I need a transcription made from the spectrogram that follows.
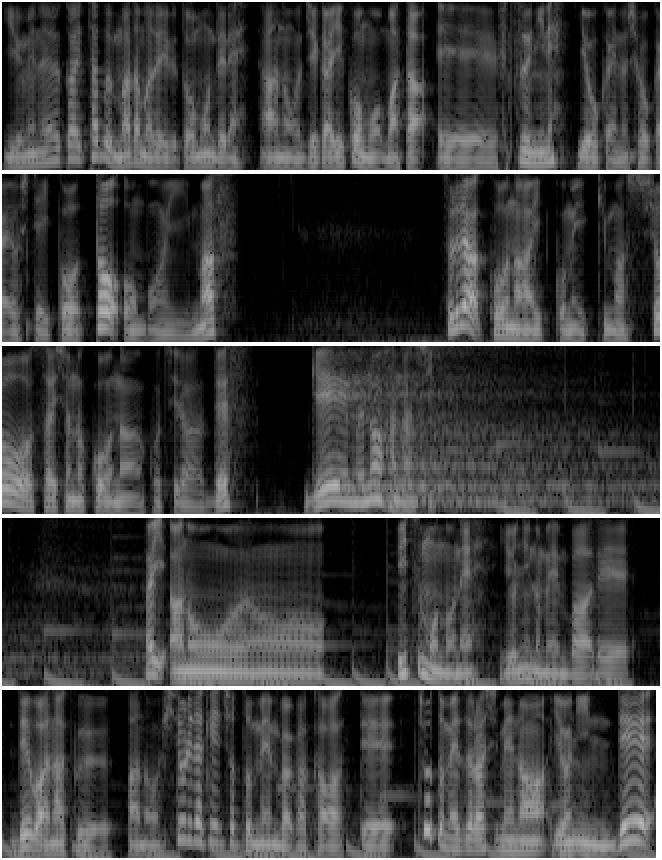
有名な妖怪多分まだまだいると思うんでねあの次回以降もまた、えー、普通にね妖怪の紹介をしていこうと思います。それではコーナー1個目いきましょう。最初のコーナーはこちらです。ゲームの話。はいあのーいつものね4人のメンバーでではなくあの1人だけちょっとメンバーが変わってちょっと珍しめな4人で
